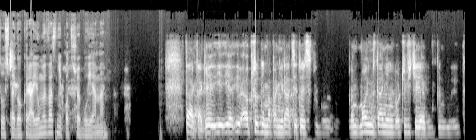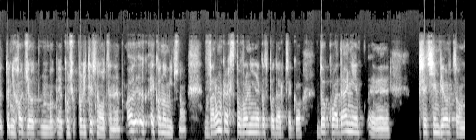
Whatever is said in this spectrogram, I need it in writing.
tu z tego kraju, my Was nie potrzebujemy. Tak, tak. Ja, ja, absolutnie ma Pani rację. To jest no moim zdaniem, oczywiście to, nie chodzi o jakąś polityczną ocenę, ale ekonomiczną. W warunkach spowolnienia gospodarczego dokładanie e, przedsiębiorcom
